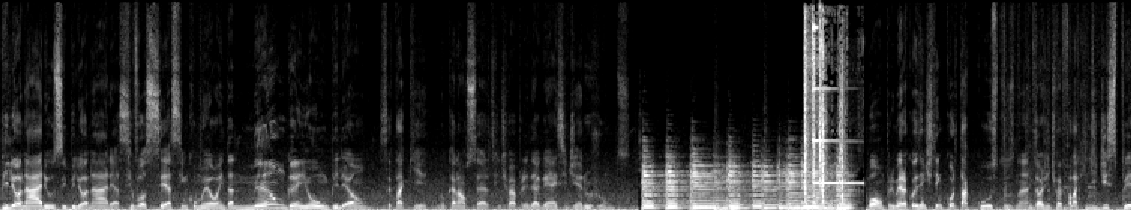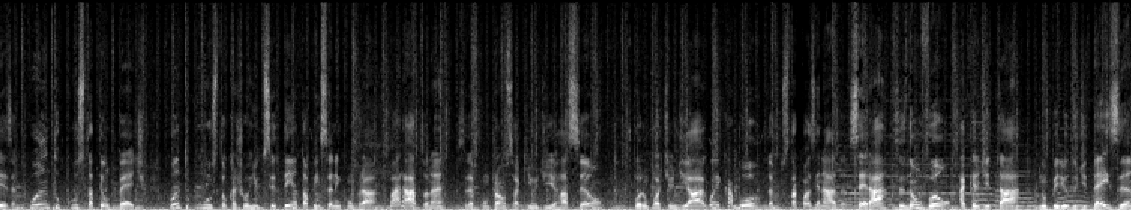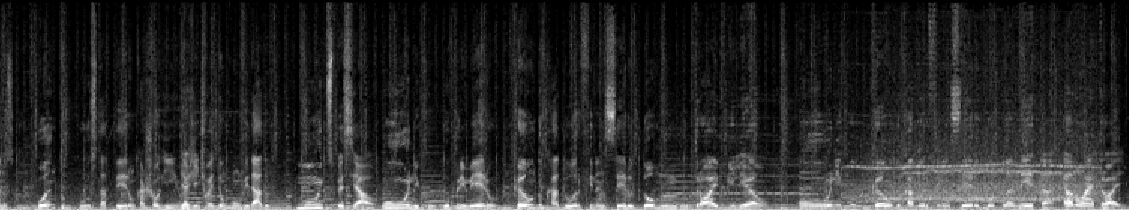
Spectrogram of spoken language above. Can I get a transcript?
Bilionários e bilionárias, se você, assim como eu, ainda não ganhou um bilhão, você está aqui no canal certo. A gente vai aprender a ganhar esse dinheiro juntos. Bom, primeira coisa a gente tem que cortar custos, né? Então a gente vai falar aqui de despesa. Quanto custa ter um pet? Quanto custa o cachorrinho que você tem ou tá pensando em comprar? Barato, né? Você deve comprar um saquinho de ração, pôr um potinho de água e acabou, não deve custar quase nada. Será? Vocês não vão acreditar no período de 10 anos quanto custa ter um cachorrinho. E a gente vai ter um convidado muito especial, o único, o primeiro cão educador financeiro do mundo, Troy Bilhão o único cão educador financeiro do planeta. É ou não é, Troy?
